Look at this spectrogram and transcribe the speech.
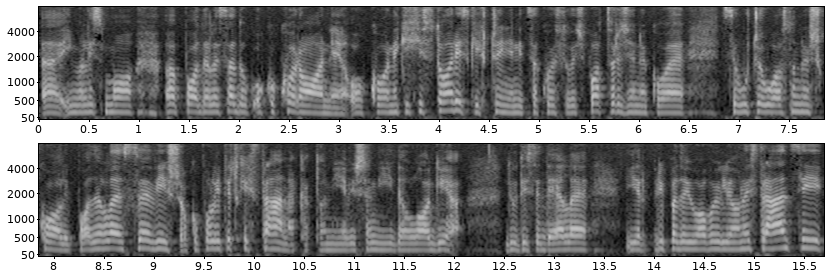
e, imali smo e, podele sad oko korone, oko nekih istorijskih činjenica koje su već potvrđene, koje se uče u osnovnoj školi. Podela je sve više oko političkih stranaka, to nije više ni ideologija. Ljudi se dele jer pripadaju ovoj ili onoj stranci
